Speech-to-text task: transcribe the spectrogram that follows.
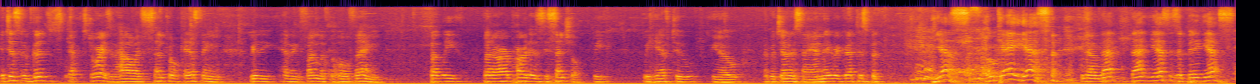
It's just a good st stories of how central casting really having fun with the whole thing. But we, but our part is essential. We, we have to, you know, like what Jonah's saying, I may regret this, but yes, okay, yes. you know, that, that yes is a big yes.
